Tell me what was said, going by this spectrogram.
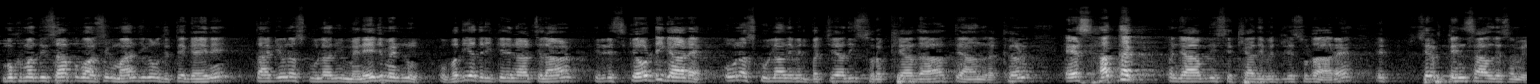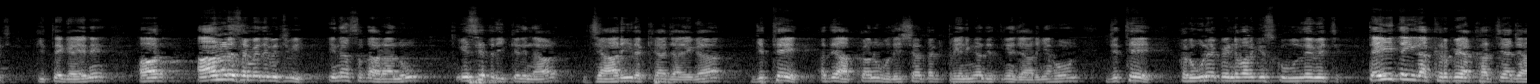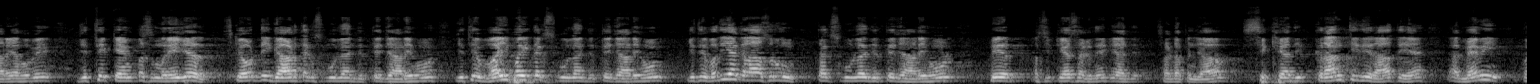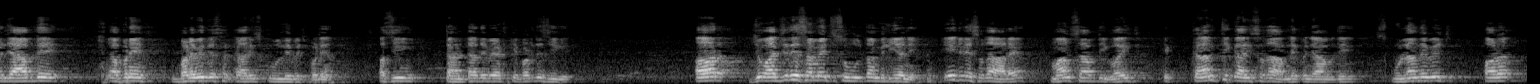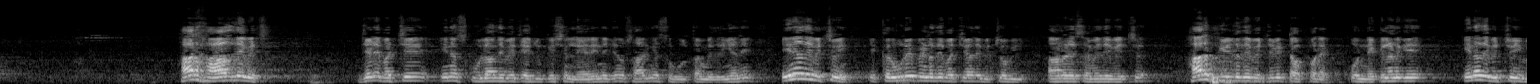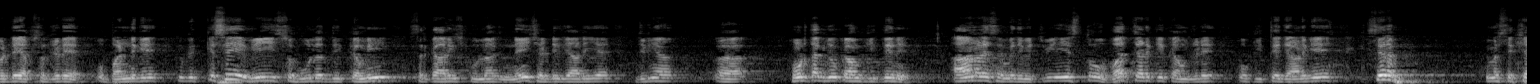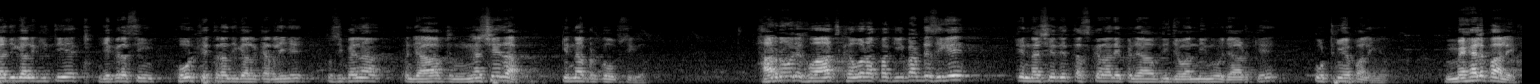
ਮੁੱਖ ਮੰਤਰੀ ਸਾਹਿਬ ਭਗਵੰਤ ਸਿੰਘ ਮਾਨ ਜੀ ਵੱਲੋਂ ਦਿੱਤੇ ਗਏ ਨੇ ਤਾਂ ਕਿ ਉਹਨਾਂ ਸਕੂਲਾਂ ਦੀ ਮੈਨੇਜਮੈਂਟ ਨੂੰ ਉਹ ਵਧੀਆ ਤਰੀਕੇ ਦੇ ਨਾਲ ਚਲਾਉਣ। ਤੇ ਜਿਹੜੇ ਸਿਕਿਉਰਿਟੀ ਗਾਰਡ ਹੈ ਉਹਨਾਂ ਸਕੂਲਾਂ ਦੇ ਵਿੱਚ ਬੱਚਿਆਂ ਦੀ ਸੁਰੱਖਿਆ ਦਾ ਧਿਆਨ ਰੱਖਣ। ਇਸ ਹੱਦ ਤੱਕ ਪੰਜਾਬ ਦੀ ਸਿੱਖਿਆ ਦੇ ਵਿੱਚ ਜਿਹੜੇ ਸੁਧਾਰ ਹੈ, ਇਹ ਸਿਰਫ 3 ਸਾਲ ਦੇ ਸਮੇਂ 'ਚ ਕੀਤੇ ਗਏ ਨੇ ਔਰ ਆਉਣ ਵਾਲੇ ਸਮੇਂ ਦੇ ਵਿੱਚ ਵੀ ਇਹਨਾਂ ਸੁਧਾਰਾਂ ਨੂੰ ਇਸੇ ਤਰੀਕੇ ਦੇ ਨਾਲ ਜਾਰੀ ਰੱਖਿਆ ਜਾਏਗਾ, ਜਿੱਥੇ ਅਧਿਆਪਕਾਂ ਨੂੰ ਵਿਦੇਸ਼ਾਂ ਤੱਕ ਟ੍ਰੇਨਿੰਗਾਂ ਦਿੱਤੀਆਂ ਜਾ ਰਹੀਆਂ ਹੋਣ, ਜਿੱਥੇ ਕਰੂਰੇ ਪਿੰਡ ਵਰਗੇ ਸਕੂਲ ਦੇ ਵਿੱਚ 23-23 ਲੱਖ ਰੁਪਇਆ ਖਰਚਿਆ ਜਾ ਰਿਹਾ ਹੋਵੇ, ਜਿੱਥੇ ਕੈਂਪਸ ਮੈਨੇਜਰ, ਸਿਕਿਉਰਿਟੀ ਗਾਰਡ ਤੱਕ ਸਕੂਲਾਂ ਦਿੱਤੇ ਜਾ ਰਹੇ ਹੋਣ, ਜਿੱਥੇ ਵਾਈਫਾਈ ਤੱਕ ਸਕੂਲਾਂ ਦਿੱਤੇ ਜਾ ਰਹੇ ਹੋਣ, ਜਿੱਥੇ ਵਧੀਆ ਕਲਾਸਰੂਮ ਤੱਕ ਸਕੂਲਾਂ ਦਿੱਤੇ ਜਾ ਰਹੇ ਹੋਣ ਫਿਰ ਅਸੀਂ ਕਹਿ ਸਕਦੇ ਹਾਂ ਕਿ ਅੱਜ ਸਾਡਾ ਪੰਜਾਬ ਸਿੱਖਿਆ ਦੀ ਕ੍ਰਾਂਤੀ ਦੇ ਰਾਹ ਤੇ ਹੈ। ਮੈਂ ਵੀ ਪੰਜਾਬ ਦੇ ਆਪਣੇ ਬੜਵੇ ਦੇ ਸਰਕਾਰੀ ਸਕੂਲ ਦੇ ਵਿੱਚ ਪੜ੍ਹਿਆ। ਅਸੀਂ ਟਾਂਟਾ ਦੇ ਬੈਠ ਕੇ ਪੜ੍ਹਦੇ ਸੀਗੇ। ਔਰ ਜੋ ਅੱਜ ਦੇ ਸਮੇਂ 'ਚ ਸਹੂਲਤਾਂ ਮਿਲੀਆਂ ਨੇ, ਇਹ ਜਿਹੜੇ ਸੁਧਾਰ ਹੈ, ਮਾਨ ਸਾਹਿਬ ਦੀ ਅਗਵਾਈ 'ਚ ਇੱਕ ਕ੍ਰਾਂਤੀਕਾਰੀ ਸੁਧਾਰ ਨੇ ਪੰਜਾਬ ਦੇ ਸਕੂਲਾਂ ਦੇ ਵਿੱਚ ਔਰ ਹਰ ਹਾਲ ਦੇ ਵਿੱਚ ਜਿਹੜੇ ਬੱਚੇ ਇਹਨਾਂ ਸਕੂਲਾਂ ਦੇ ਵਿੱਚ ਐਜੂਕੇਸ਼ਨ ਲੈ ਰਹੇ ਨੇ, ਜਿਹਨੂੰ ਸਾਰੀਆਂ ਸਹੂਲਤਾਂ ਮਿਲ ਰਹੀਆਂ ਨੇ, ਇਹਨਾਂ ਦੇ ਵਿੱਚੋਂ ਹੀ ਇਹ ਕਰੂਰੇ ਪਿੰਡ ਦੇ ਬੱਚਿਆਂ ਦੇ ਵਿੱਚੋਂ ਵੀ ਆਉਣ ਵਾਲੇ ਸਮੇਂ ਦੇ ਵਿੱਚ ਹਰ ਫੀਲਡ ਦੇ ਵਿੱਚ ਜਿਹੜੇ ਟੌਪਰ ਹੈ, ਉਹ ਨਿਕਲਣਗੇ। ਇਹਨਾਂ ਦੇ ਵਿੱਚੋਂ ਹੀ ਵੱਡੇ ਅਫਸਰ ਜਿਹੜੇ ਆ ਉਹ ਬਣਨਗੇ, ਕਿਉਂਕਿ ਕਿਸੇ ਵੀ ਸਹੂਲਤ ਦੀ ਕਮੀ ਸਰਕਾਰੀ ਸਕੂਲਾਂ 'ਚ ਨਹੀਂ ਛੱਡੀ ਜਾ ਰਹੀ ਹੈ। ਜਿਹੜੀਆਂ ਹੁਣ ਤੱਕ ਜੋ ਕੰਮ ਕੀਤੇ ਨੇ, ਆਉਣ ਵਾਲੇ ਸਮੇਂ ਦੇ ਵਿੱਚ ਵੀ ਇਸ ਤੋਂ ਵੱਧ ਚੜ ਕੇ ਕੰਮ ਜਿਹੜੇ ਉਹ ਕੀਤੇ ਜਾਣਗੇ। ਸਿਰਫ ਮੈਂ ਸਿੱਖਿਆ ਦੀ ਗੱਲ ਕੀਤੀ ਹੈ, ਜੇਕਰ ਅਸੀਂ ਹੋਰ ਖੇਤਰਾਂ ਦੀ ਗੱਲ ਕਰ ਲਈਏ, ਤੁਸੀਂ ਪਹਿਲਾਂ ਪੰਜਾਬ 'ਚ ਨਸ਼ੇ ਦਾ ਕਿੰਨਾ ਪ੍ਰਕੋਪ ਸੀਗਾ? ਹਰ ਰੋਜ਼ ਅਖਬਾਰ 'ਚ ਖਬਰ ਆਪਾਂ ਕੀ ਪੜ੍ਹਦੇ ਸੀਗੇ? ਕਿ ਨਸ਼ੇ ਦੇ ਤਸਕਰਾਂ ਨੇ ਪੰਜਾਬ ਦੀ ਜਵਾਨੀ ਨੂੰ ਉਜਾੜ ਕੇ ਕੋਠੀਆਂ ਪਾ ਲਈਆਂ, ਮਹਿਲ ਪਾ ਲਏ।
